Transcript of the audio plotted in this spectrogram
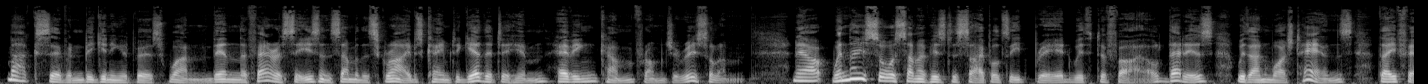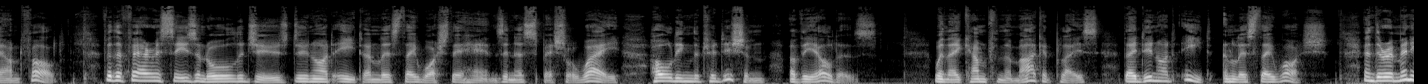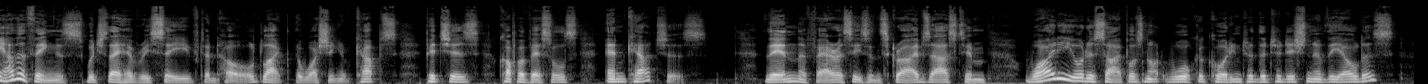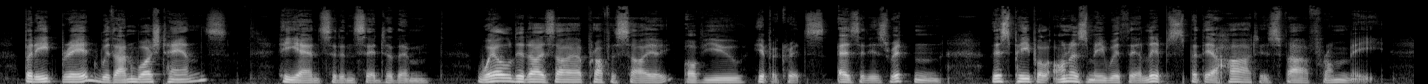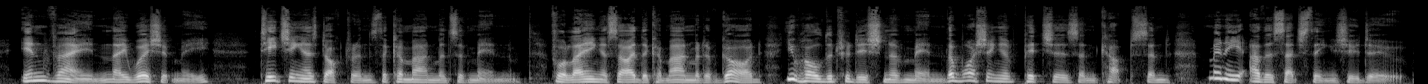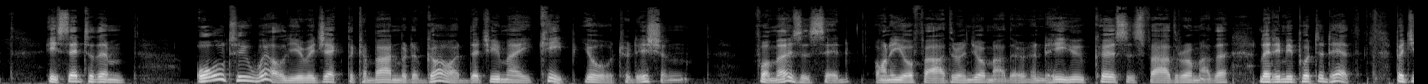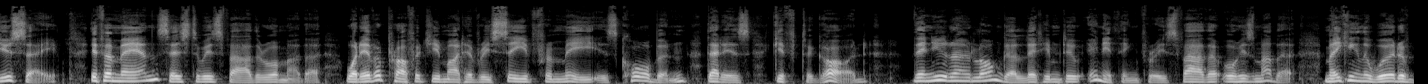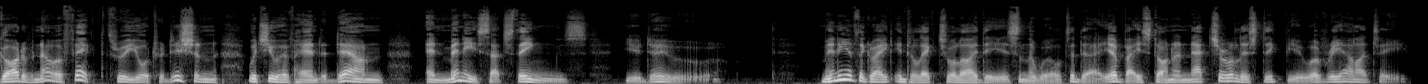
Mark 7, beginning at verse 1 Then the Pharisees and some of the scribes came together to him, having come from Jerusalem. Now, when they saw some of his disciples eat bread with defiled, that is, with unwashed hands, they found fault. For the Pharisees and all the Jews do not eat unless they wash their hands in a special way, holding the tradition of the elders. When they come from the marketplace, they do not eat unless they wash. And there are many other things which they have received and hold, like the washing of cups, pitchers, copper vessels, and couches. Then the Pharisees and scribes asked him, Why do your disciples not walk according to the tradition of the elders, but eat bread with unwashed hands? He answered and said to them, Well did Isaiah prophesy of you hypocrites, as it is written, this people honours me with their lips, but their heart is far from me. In vain they worship me, teaching as doctrines the commandments of men. For laying aside the commandment of God, you hold the tradition of men, the washing of pitchers and cups, and many other such things you do. He said to them, All too well you reject the commandment of God, that you may keep your tradition. For Moses said, Honour your father and your mother, and he who curses father or mother, let him be put to death. But you say, If a man says to his father or mother, Whatever profit you might have received from me is Corban, that is, gift to God, then you no longer let him do anything for his father or his mother, making the word of God of no effect through your tradition which you have handed down, and many such things you do. Many of the great intellectual ideas in the world today are based on a naturalistic view of reality.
